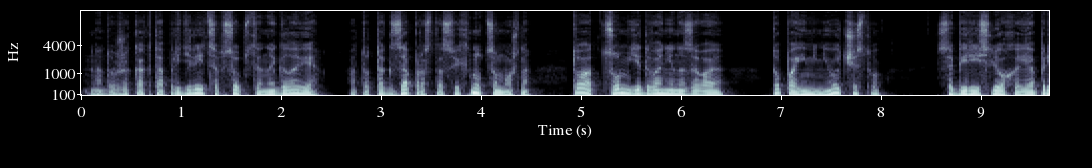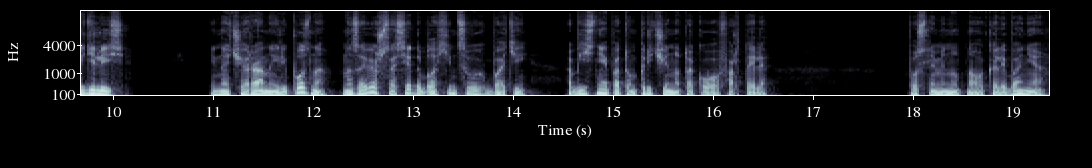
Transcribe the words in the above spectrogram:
надо уже как-то определиться в собственной голове, а то так запросто свихнуться можно. То отцом едва не называю, то по имени-отчеству. Соберись, Леха, и определись. Иначе рано или поздно назовешь соседа Блохинцевых батей. Объясняй потом причину такого фортеля». После минутного колебания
